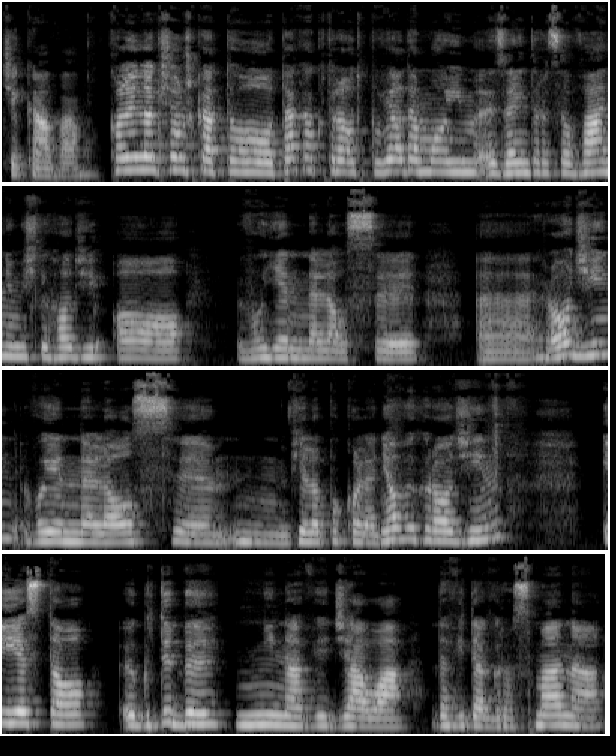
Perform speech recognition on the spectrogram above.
ciekawa. Kolejna książka to taka, która odpowiada moim zainteresowaniom, jeśli chodzi o wojenne losy e, rodzin, wojenne losy mm, wielopokoleniowych rodzin. I jest to Gdyby Nina wiedziała Dawida Grossmana,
